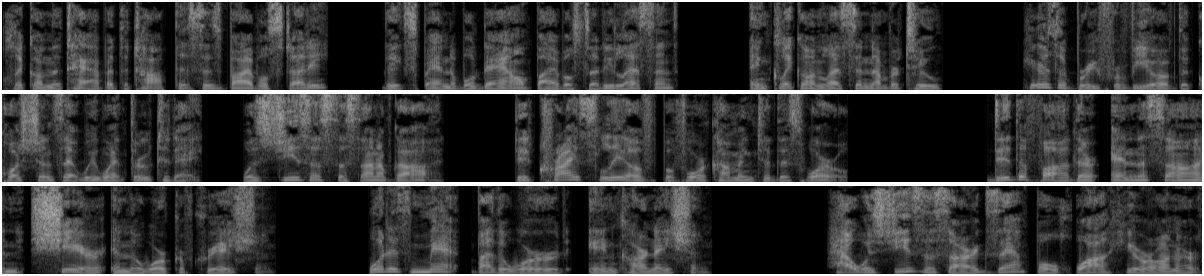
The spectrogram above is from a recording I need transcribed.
click on the tab at the top that says Bible Study, the expandable down Bible study lessons, and click on lesson number two. Here's a brief review of the questions that we went through today. Was Jesus the Son of God? Did Christ live before coming to this world? Did the Father and the Son share in the work of creation? What is meant by the word incarnation? How was Jesus our example while here on earth?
